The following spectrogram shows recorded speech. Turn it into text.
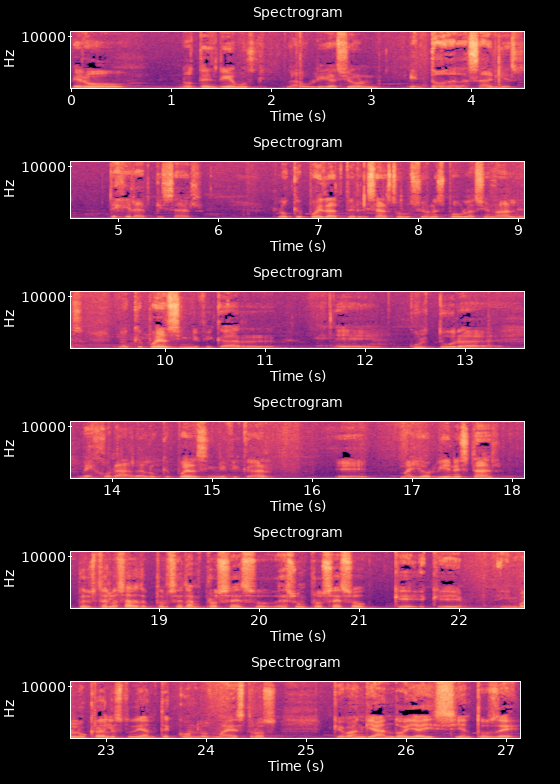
pero no tendríamos la obligación en todas las áreas de jerarquizar lo que pueda aterrizar soluciones poblacionales, lo que pueda significar eh, cultura mejorada, lo que pueda significar eh, mayor bienestar. Pues usted lo sabe, doctor, se dan procesos. Es un proceso que, que involucra al estudiante con los maestros que van guiando y hay cientos de,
